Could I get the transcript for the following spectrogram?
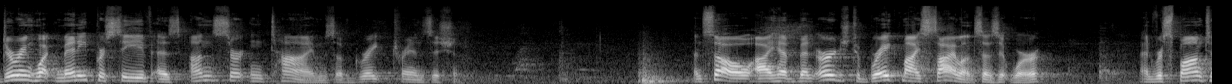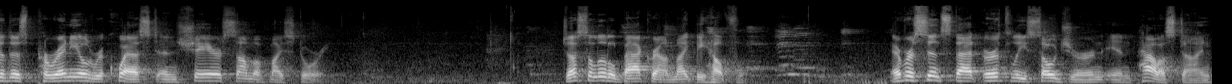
during what many perceive as uncertain times of great transition. And so I have been urged to break my silence, as it were, and respond to this perennial request and share some of my story. Just a little background might be helpful. Ever since that earthly sojourn in Palestine,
